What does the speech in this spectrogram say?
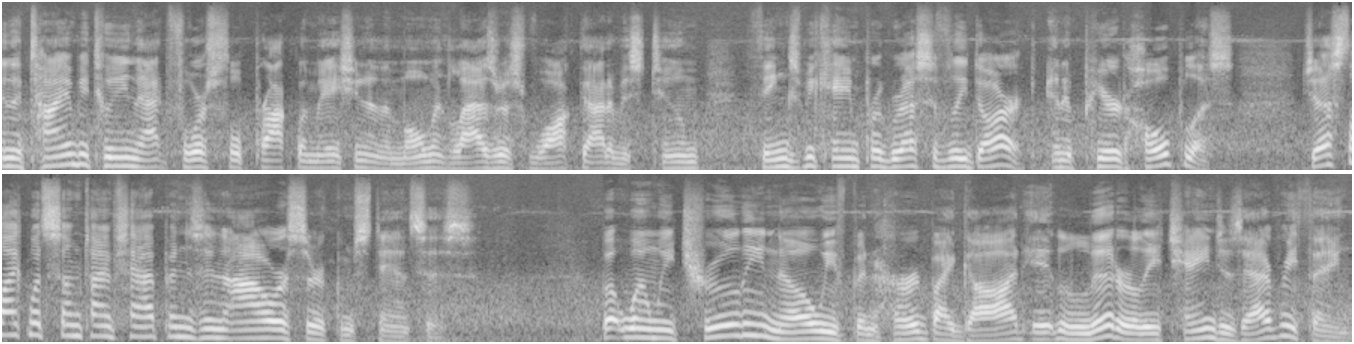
In the time between that forceful proclamation and the moment Lazarus walked out of his tomb, things became progressively dark and appeared hopeless, just like what sometimes happens in our circumstances. But when we truly know we've been heard by God, it literally changes everything.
